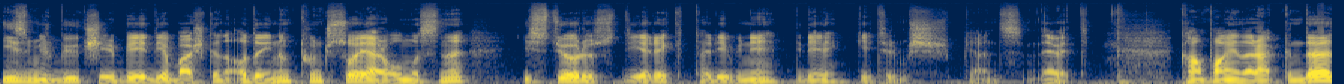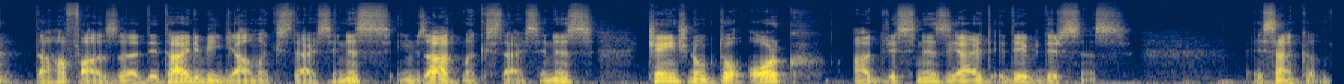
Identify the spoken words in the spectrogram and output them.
İzmir Büyükşehir Belediye Başkanı adayının Tunç Soyer olmasını istiyoruz diyerek talebini dile getirmiş kendisi. Evet, kampanyalar hakkında daha fazla detaylı bilgi almak isterseniz, imza atmak isterseniz change.org adresine ziyaret edebilirsiniz. Esen kalın.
